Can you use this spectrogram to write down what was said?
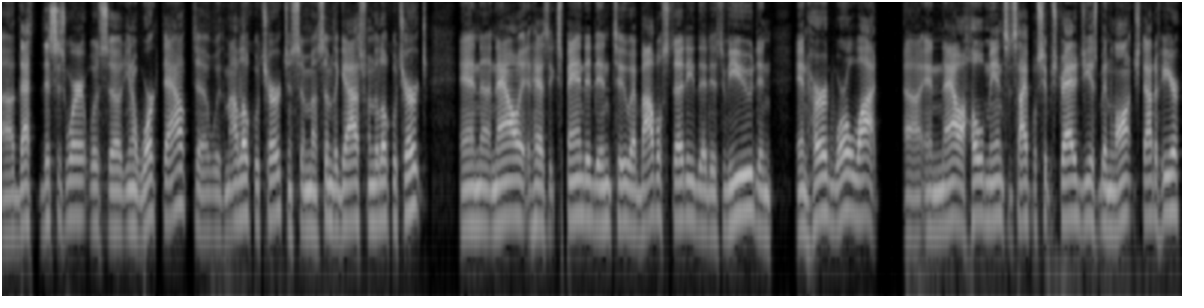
Uh, that this is where it was, uh, you know, worked out uh, with my local church and some uh, some of the guys from the local church, and now it has expanded into a Bible study that is viewed and and heard worldwide. and now a whole men's discipleship strategy has been launched out of here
